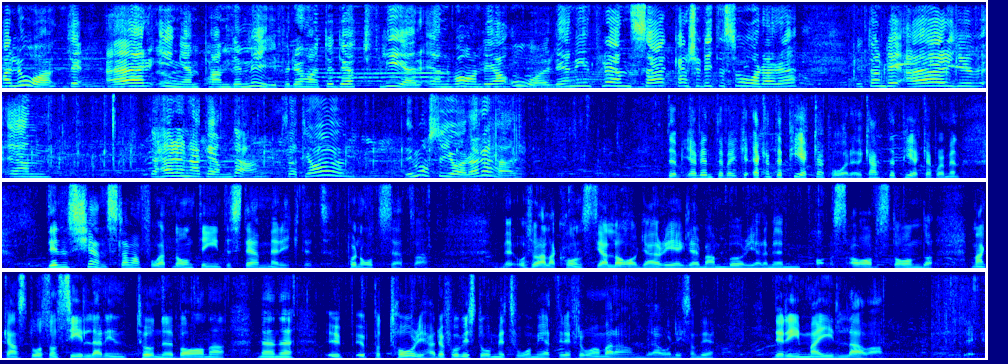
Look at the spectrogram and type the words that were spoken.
Hallå, det är ingen pandemi för det har inte dött fler än vanliga år. Det är en influensa, kanske lite svårare, utan det är ju en... Det här är en agenda, så att jag... Vi måste göra det här. Jag, vet inte, jag kan inte peka på det, jag kan inte peka på det, men det är en känsla man får att någonting inte stämmer riktigt på något sätt. Va? Och så alla konstiga lagar och regler man började med avstånd och man kan stå som sillar i en tunnelbana men eh, upp, upp på torg här då får vi stå med två meter ifrån varandra och liksom det, det rimmar illa. Va?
